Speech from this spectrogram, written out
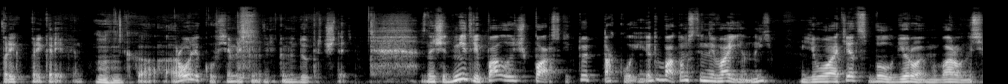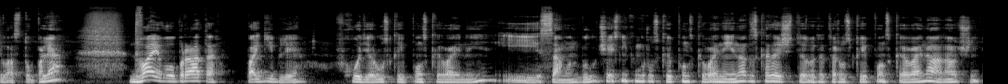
прикрепим угу. к ролику, всем рекомендую прочитать. Значит, Дмитрий Павлович Парский, кто это такой? Это потомственный военный, его отец был героем обороны Севастополя. Два его брата погибли в ходе русско-японской войны, и сам он был участником русско-японской войны. И надо сказать, что вот эта русско-японская война, она очень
